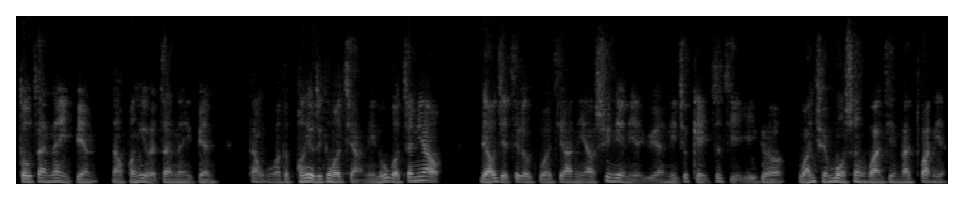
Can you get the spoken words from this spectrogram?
都在那边，然后朋友也在那边。但我的朋友就跟我讲，你如果真要了解这个国家，你要训练你的语言，你就给自己一个完全陌生环境来锻炼。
